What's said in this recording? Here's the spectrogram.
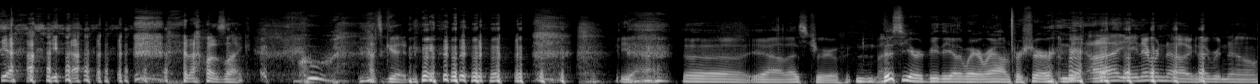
yeah, yeah. and I was like, Whew, that's good. yeah. Uh, yeah, that's true. this year it'd be the other way around for sure. Uh, you never know. You never know.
